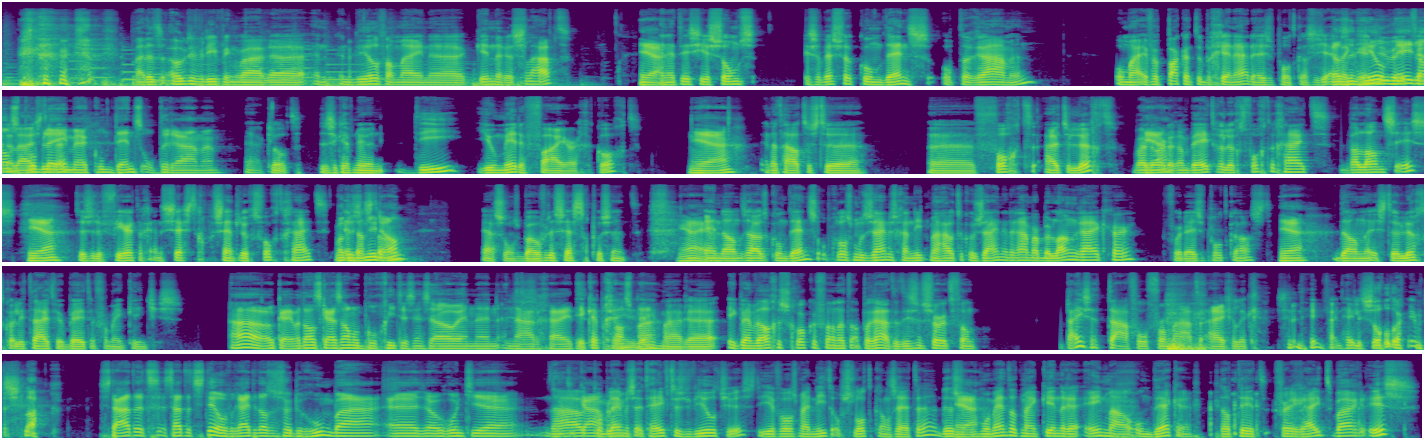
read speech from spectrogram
maar dat is ook de verdieping waar uh, een, een, deel van mijn uh, kinderen slaapt. Ja. En het is hier soms, is er best veel condens op de ramen. Om maar even pakkend te beginnen, hè, deze podcast. Dus dat is een heel Nederlands probleem, condens op de ramen. Ja, klopt. Dus ik heb nu een dehumidifier gekocht. Ja. En dat haalt dus de uh, vocht uit de lucht, waardoor er een betere luchtvochtigheid-balans is. Ja. Tussen de 40 en de 60 procent luchtvochtigheid. Wat en is het nu dan, Ja, soms boven de 60 procent. Ja, ja. En dan zou het condens opgelost moeten zijn. Dus gaan niet meer houten kozijnen eraan, maar belangrijker voor deze podcast. Ja. Dan is de luchtkwaliteit weer beter voor mijn kindjes. Ah, oké. Want anders krijgen ze allemaal bronchitis en zo en, en narigheid. Ik heb geen astma. idee, maar uh, ik ben wel geschrokken van het apparaat. Het is een soort van bijzettafelformaat eigenlijk. Ze neemt mijn hele zolder in beslag. Staat het, staat het stil of rijdt het als een soort Roomba uh, zo rondje? Nou, het probleem is, het heeft dus wieltjes die je volgens mij niet op slot kan zetten. Dus op het moment dat mijn kinderen eenmaal ontdekken dat dit verrijdbaar is,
